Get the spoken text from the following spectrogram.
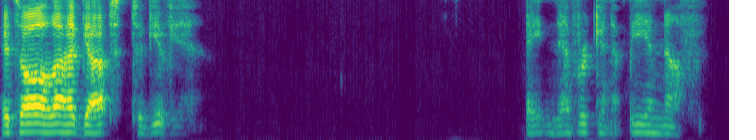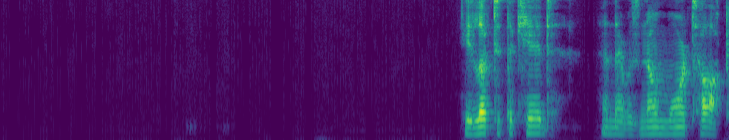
It's all I got to give you. Ain't never gonna be enough. He looked at the kid, and there was no more talk.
